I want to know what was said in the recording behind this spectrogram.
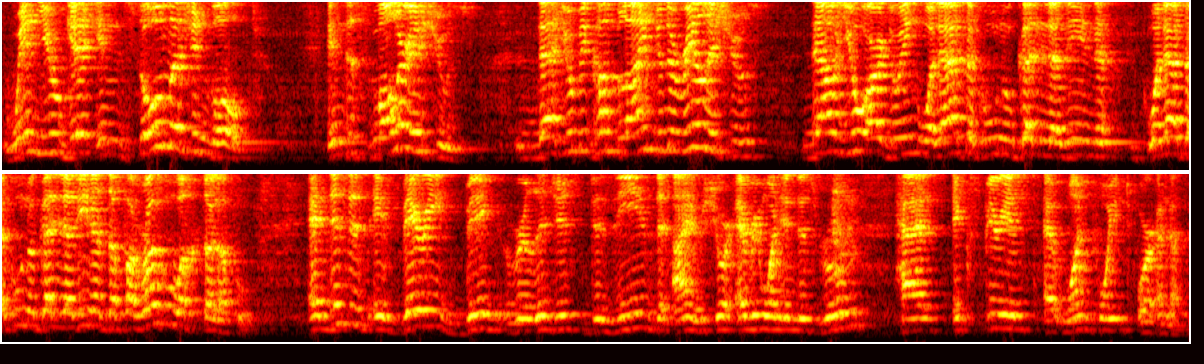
When you get in so much involved in the smaller issues that you become blind to the real issues, now you are doing وَلَا تَكُونُوا كَالَّذِينَ وَلَا تَكُونُوا كَالَّذِينَ تَفَرَّقُوا وَاخْتَلَفُوا And this is a very big religious disease that I am sure everyone in this room has experienced at one point or another.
